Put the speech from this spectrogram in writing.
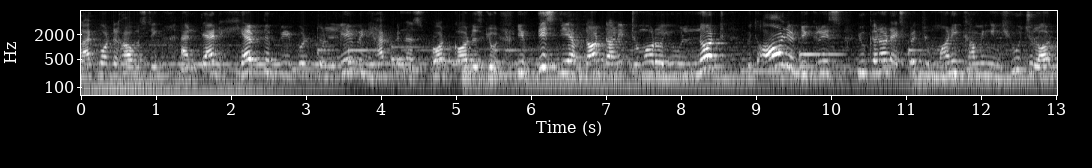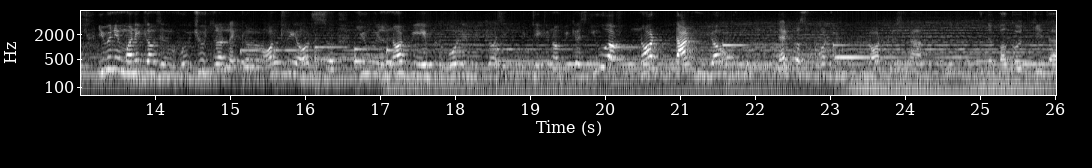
black water harvesting, and that helped the people to live in happiness what God has given. If this they have not done it, tomorrow you will not with all your degrees, you cannot expect money coming in huge lot. Even if money comes in huge lot, like a lottery also, you will not be able to hold it because it will be taken off because you have not done your. That was what Lord Krishna in the Bhagavad Gita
